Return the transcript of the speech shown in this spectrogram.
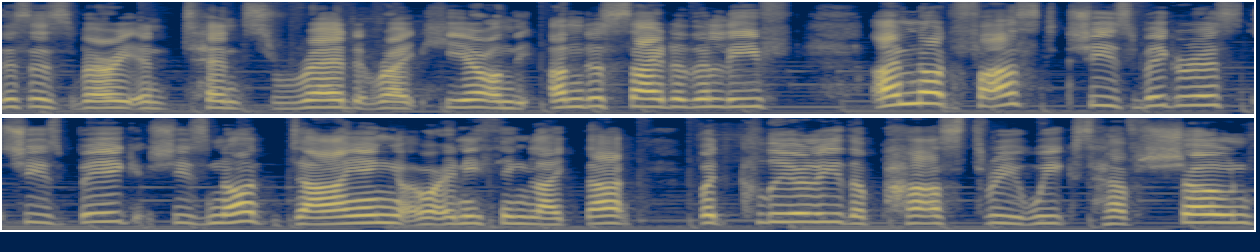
this is very intense red right here on the underside of the leaf. I'm not fast. She's vigorous. She's big. She's not dying or anything like that. But clearly the past three weeks have shown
